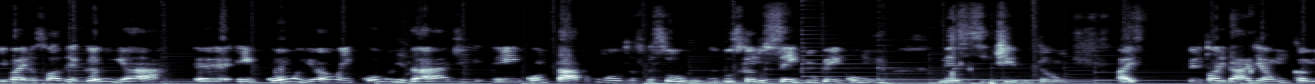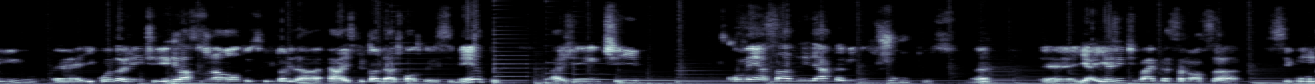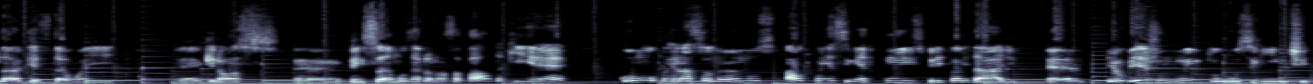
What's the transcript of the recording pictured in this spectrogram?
e vai nos fazer caminhar é, em comunhão, em comunidade, em contato com outras pessoas, né? buscando sempre o bem comum nesse sentido. Então, a espiritualidade é um caminho é, e quando a gente relaciona a, -espiritualidade, a espiritualidade com o autoconhecimento, a gente começa a trilhar caminhos juntos, né? É, e aí a gente vai para essa nossa segunda questão aí é, que nós é, pensamos, né, para nossa pauta, que é como relacionamos autoconhecimento com espiritualidade. É, eu vejo muito o seguinte:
